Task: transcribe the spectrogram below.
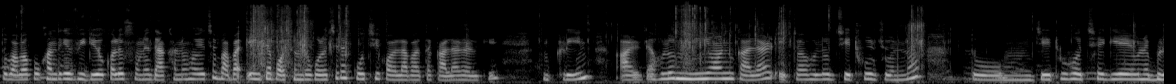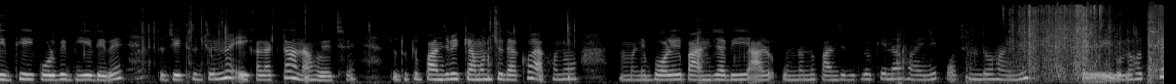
তো বাবাকে ওখান থেকে ভিডিও কলে ফোনে দেখানো হয়েছে। বাবা এইটা পছন্দ করেছে, এটা কচি কলা পাতা কালার আর কি গ্রিন আর এটা হলো নিয়ন কালার এটা হলো জেঠুর জন্য। তো জেঠু হচ্ছে গিয়ে মানে বৃদ্ধি করবে, বিয়ে দেবে। তো জেঠুর জন্য এই কালারটা আনা হয়েছে। তো দুটো পাঞ্জাবি কেমন হচ্ছে দেখো এখনও মানে বরের পাঞ্জাবি আর অন্যান্য পাঞ্জাবিগুলো কেনা হয়নি, পছন্দ হয়নি। তো এগুলো হচ্ছে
